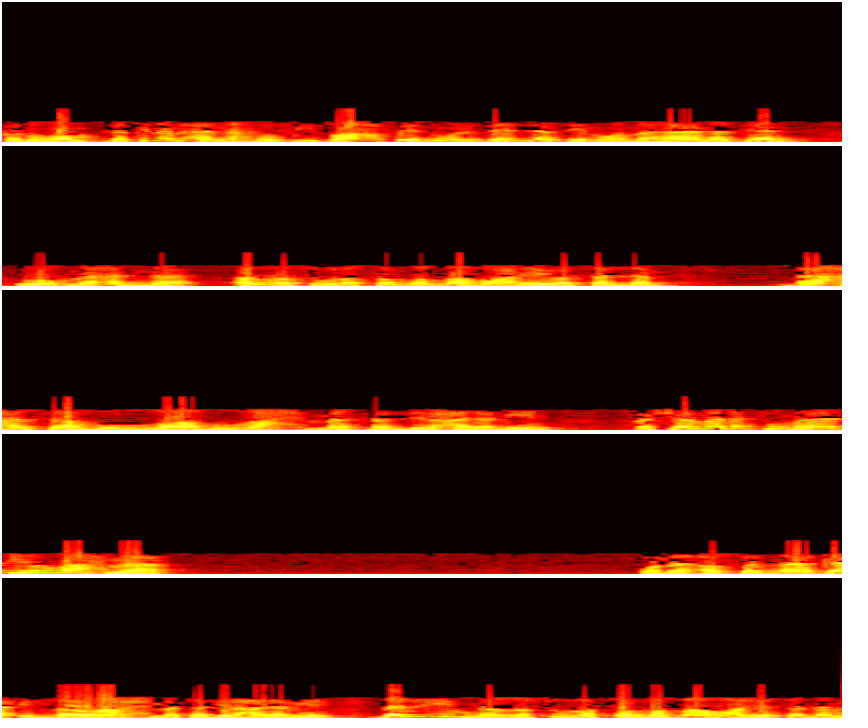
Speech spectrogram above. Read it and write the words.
كانوا هم لكن الآن نحن في ضعف وذلة ومهانة رغم أن الرسول صلى الله عليه وسلم بعثه الله رحمة للعالمين فشملتهم هذه الرحمة. وما أرسلناك إلا رحمة للعالمين. بل إن الرسول صلى الله عليه وسلم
